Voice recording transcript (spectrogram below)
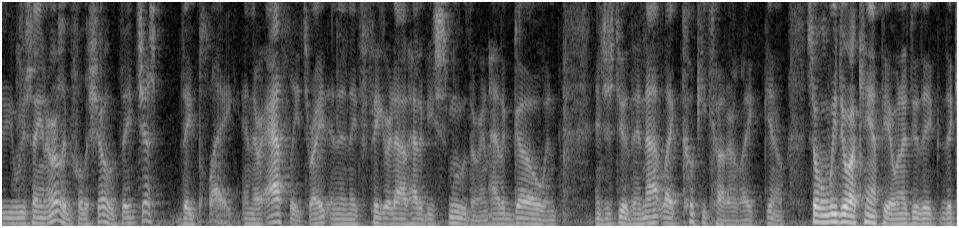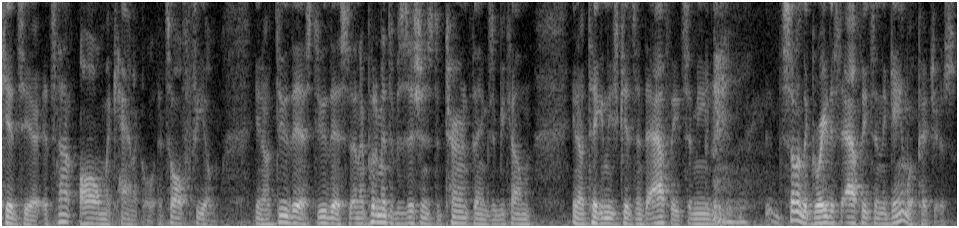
you were saying earlier before the show, they just they play and they're athletes, right? And then they figured out how to be smoother and how to go and and just do. it. They're not like cookie cutter, like you know. So when we do our camp here, when I do the the kids here, it's not all mechanical. It's all feel. You know, do this, do this, and I put them into positions to turn things and become, you know, taking these kids into athletes. I mean, some of the greatest athletes in the game were pitchers.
